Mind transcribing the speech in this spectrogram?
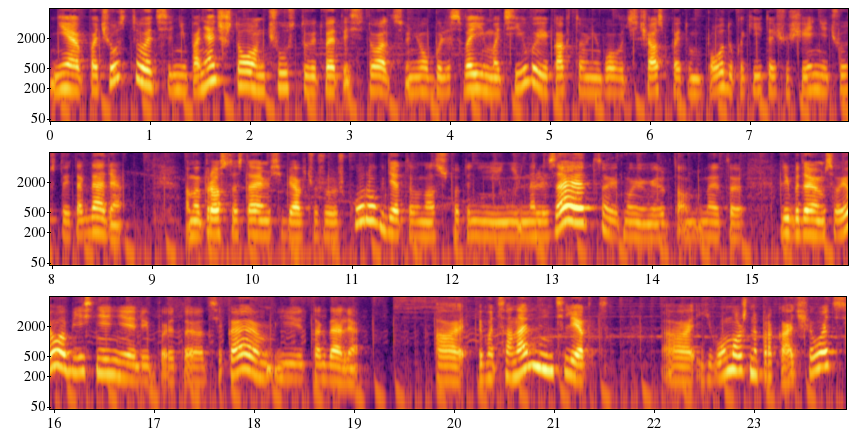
не почувствовать, не понять, что он чувствует в этой ситуации. У него были свои мотивы, и как-то у него вот сейчас по этому поводу какие-то ощущения, чувства и так далее. А мы просто ставим себя в чужую шкуру, где-то у нас что-то не, не налезает, и мы там на это либо даем свое объяснение, либо это отсекаем и так далее. А эмоциональный интеллект, его можно прокачивать,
